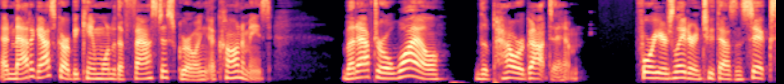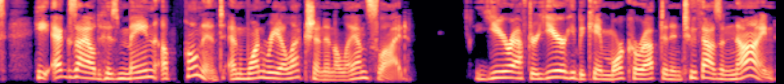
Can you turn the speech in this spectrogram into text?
and Madagascar became one of the fastest growing economies. But after a while, the power got to him. Four years later, in 2006, he exiled his main opponent and won re election in a landslide. Year after year, he became more corrupt, and in 2009,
